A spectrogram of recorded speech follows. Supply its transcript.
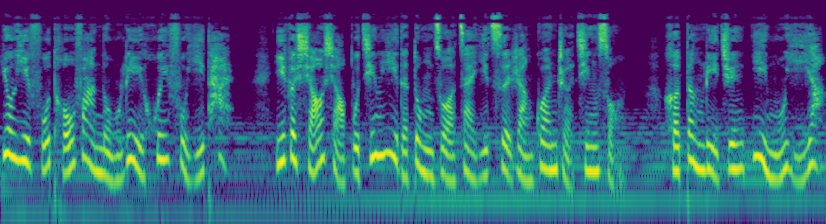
又一扶头发，努力恢复仪态。一个小小不经意的动作，再一次让观者惊悚，和邓丽君一模一样。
